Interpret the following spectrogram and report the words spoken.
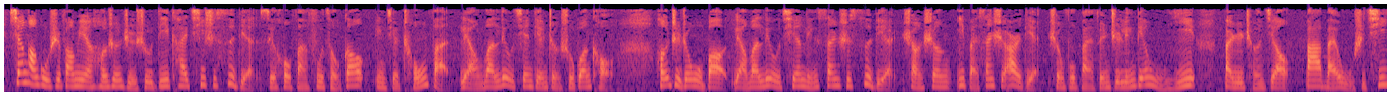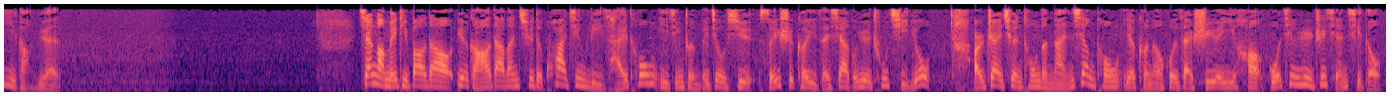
香港股市方面，恒生指数低开七十四点，随后反复走高，并且重返两万六千点整数关口。恒指中午报两万六千零三十四点，上升一百三十二点，升幅百分之零点五一，半日成交八百五十七亿港元。香港媒体报道，粤港澳大湾区的跨境理财通已经准备就绪，随时可以在下个月初启用。而债券通的南向通也可能会在十月一号国庆日之前启动。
